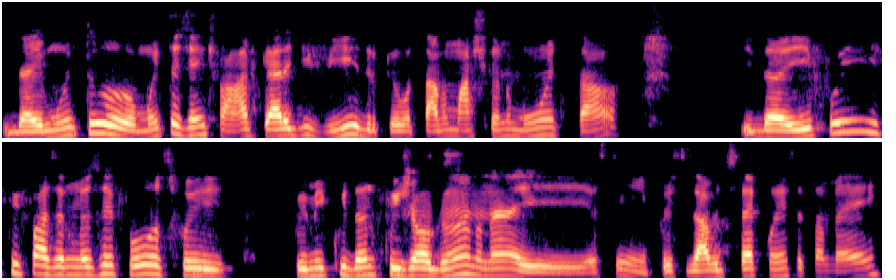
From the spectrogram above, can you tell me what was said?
Daí muito, muita gente falava que era de vidro, que eu tava machucando muito e tal. E daí fui, fui fazendo meus reforços, fui, fui me cuidando, fui jogando, né? E assim, precisava de sequência também.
